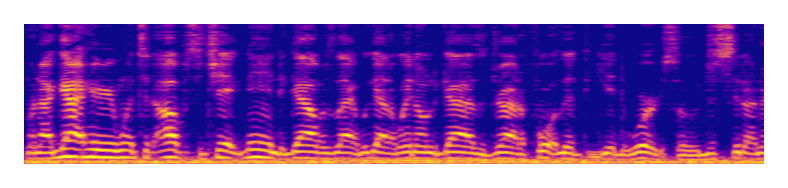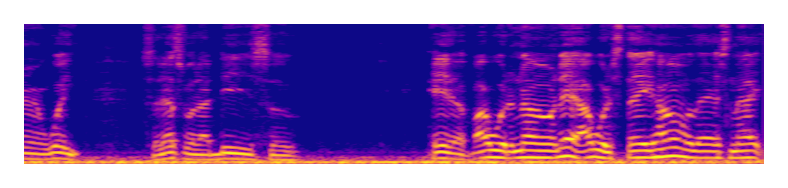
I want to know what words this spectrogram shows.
when I got here and went to the office and checked in, the guy was like, "We gotta wait on the guys to drive the forklift to get to work, so just sit out there and wait." So that's what I did. So hell, if I would have known that, I would have stayed home last night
